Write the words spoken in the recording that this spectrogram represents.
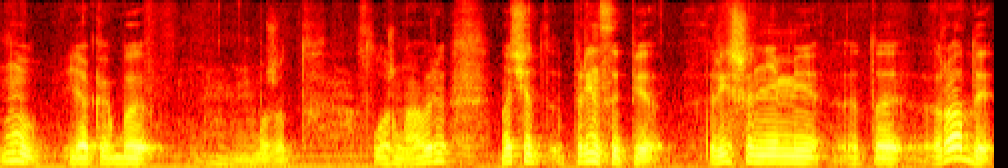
ну, я как бы, может, сложно говорю. Значит, в принципе, решениями этой Рады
